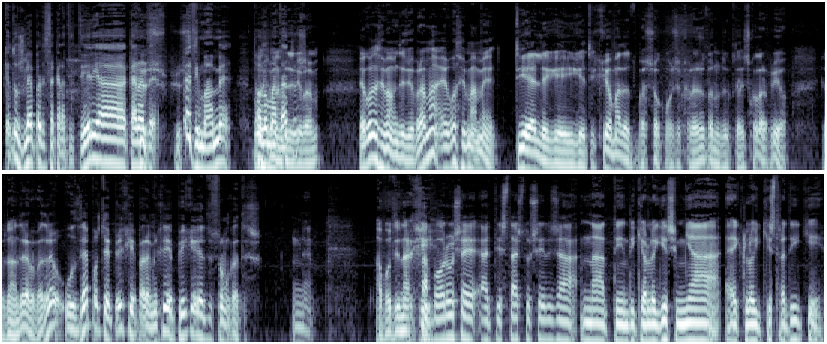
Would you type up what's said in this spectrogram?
και τους βλέπατε στα κρατητήρια. Κάνατε. Ποιος, ποιος; Δεν θυμάμαι τα Δεν θυμάμαι ονόματά τέτοιο τους. Πράγμα. Εγώ δεν θυμάμαι τέτοιο πράγμα. Εγώ θυμάμαι τι έλεγε η ηγετική ομάδα του Πασόκ, όπως εκφραζόταν το εκτελεστικό γραφείο και από τον Αντρέα Παπαδρέου. Ουδέποτε υπήρχε η παραμικρή επίκαια για τους τρομοκράτες. Ναι. Από την αρχή. Θα μπορούσε ε, τη στάση του ΣΥΡΙΖΑ να την δικαιολογήσει μια εκλογική στρατηγική;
